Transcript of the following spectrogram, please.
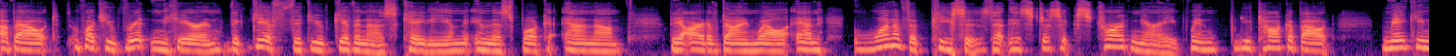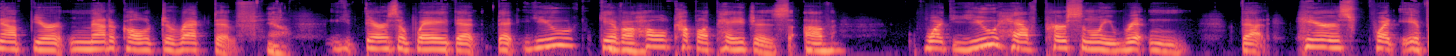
about what you've written here and the gift that you've given us, Katy, in in this book. And um, the Art of Dying Well. And one of the pieces that is just extraordinary when you talk about making up your medical directive. Yeah. There's a way that, that you give a whole couple of pages of what you have personally written that here's what if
